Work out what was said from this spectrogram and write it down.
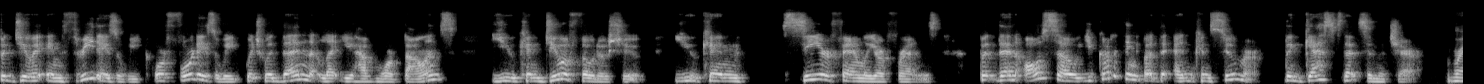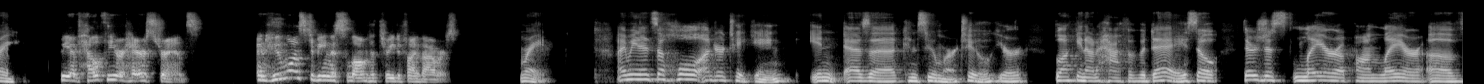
but do it in three days a week or four days a week, which would then let you have more balance. You can do a photo shoot. You can see your family or friends. But then also, you've got to think about the end consumer, the guest that's in the chair. Right. We have healthier hair strands. And who wants to be in a salon for three to five hours? Right. I mean, it's a whole undertaking in as a consumer too. You're blocking out a half of a day. So there's just layer upon layer of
